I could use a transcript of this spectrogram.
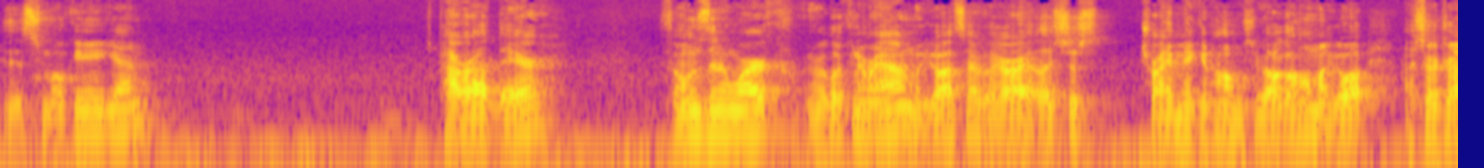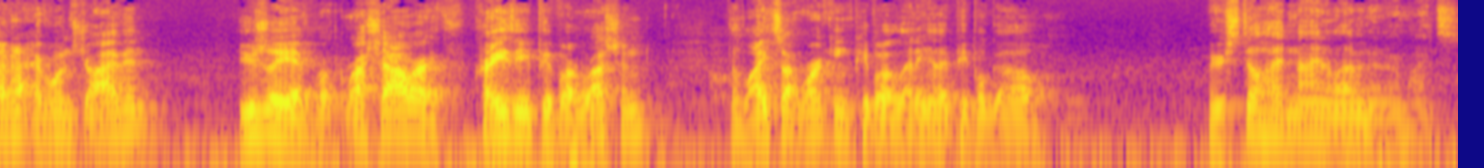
is it smoking again?" Is power out there. Phones didn't work. We were looking around. We go outside. We're like, all right, let's just try and make it home. So we all go home. I go up. I start driving out. Everyone's driving. Usually at rush hour, it's crazy. People are rushing. The lights aren't working. People are letting other people go. We still had 9 11 in our minds.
